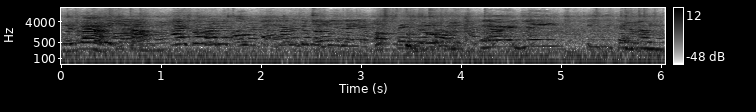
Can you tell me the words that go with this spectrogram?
Say pa! Ay, ko ano ulit. Para doon mag-delay ako. PRJ, pili ka na mo.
